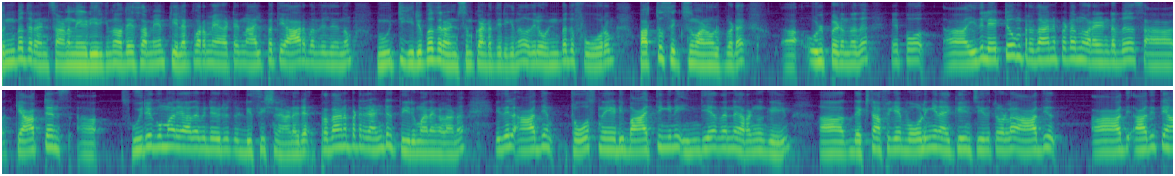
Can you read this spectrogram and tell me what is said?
ഒൻപത് റൺസാണ് നേടിയിരിക്കുന്നത്. അതേസമയം തിലക് വർമ്മയാകട്ടെ നാൽപ്പത്തി ആറ് പന്തിൽ നിന്നും നൂറ്റി ഇരുപത് റൺസും കണ്ടെത്തിയിരിക്കുന്നു അതിൽ ഒൻപത് ഫോറും പത്ത് സിക്സുമാണ് ഉൾപ്പെടെ ഉൾപ്പെടുന്നത്. ഇപ്പോൾ ഇതിൽ ഏറ്റവും പ്രധാനപ്പെട്ടതെന്ന് പറയേണ്ടത് ക്യാപ്റ്റൻസ് സൂര്യകുമാർ യാദവിന്റെ ഒരു ഡിസിഷനാണ്. പ്രധാനപ്പെട്ട രണ്ട് തീരുമാനങ്ങളാണ്. ഇതിൽ ആദ്യം ടോസ് നേടി ബാറ്റിങ്ങിന് ഇന്ത്യ തന്നെ ഇറങ്ങുകയും ദക്ഷിണാഫ്രിക്കയെ ബോളിങ്ങിന് അയക്കുകയും ചെയ്തിട്ടുള്ള ആദ്യ ആദ്യ ആദ്യത്തെ ആ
